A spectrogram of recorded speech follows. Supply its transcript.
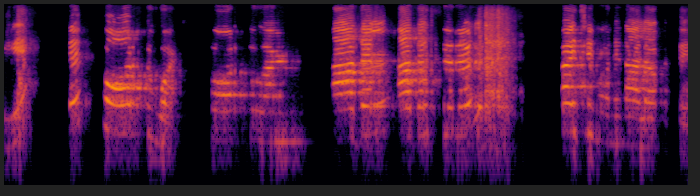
Okay. Then fourth one. Fourth one. Adel, Adel Cyril. വായിച്ചു മോനെ നാലാമത്തെ.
